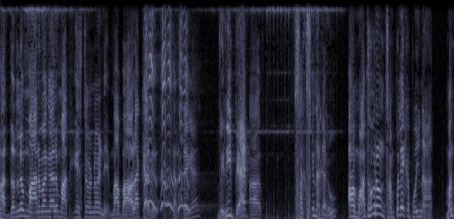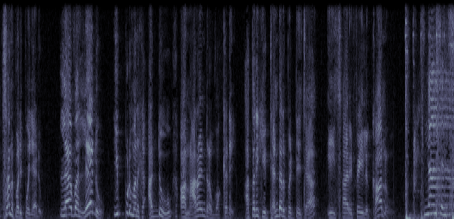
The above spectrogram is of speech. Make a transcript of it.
మద్దతులు మానవంగాలు మా అక్కకి ఇష్టం ఉండవండి. మా బావలకు కాదు. కరెక్టేగా? వెరీ బ్యాడ్ సక్సేనా గారు ఆ మాధవరావు చంపలేకపోయినా మంచాన పడిపోయాడు. లేవలేడు. ఇప్పుడు మనకి అడ్డు ఆ నారాయణరావు ఒక్కడే. అతనికి టెండర్ పెట్టేచా ఈసారి ఫెయిల్ కాను. నాన్సెన్స్.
